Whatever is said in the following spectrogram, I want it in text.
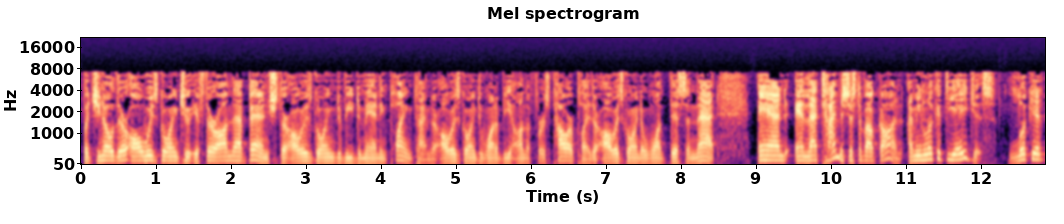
but you know they're always going to if they're on that bench, they're always going to be demanding playing time. They're always going to want to be on the first power play. They're always going to want this and that. And and that time is just about gone. I mean, look at the ages. Look at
